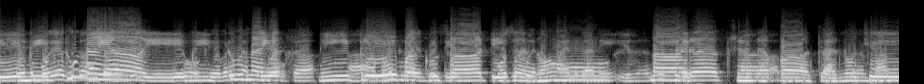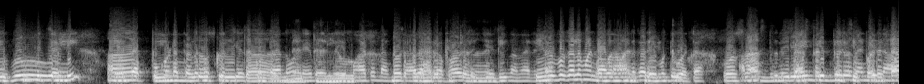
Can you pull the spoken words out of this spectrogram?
ఏమి నీ ప్రేమకు సాటిగను నా రక్షణ పాత్రను నాకు ఇవ్వగలమండి మనం ప్రేమకు? ఓ శాస్త్రి చెప్పాడట నా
